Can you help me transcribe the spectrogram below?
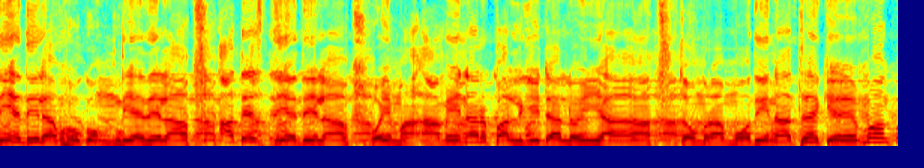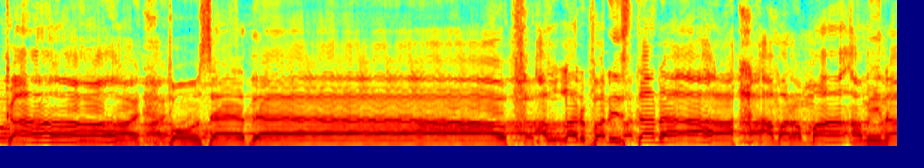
দিয়ে দিলাম, হুকুম দিয়ে দিলাম, আদেশ দিয়ে দিলাম। ওই মা আমিনার পালকিটা লইয়া তোমরা মদিনা থেকে মক্কায় পৌঁছে দাও। আল্লাহর ফারিস্তারা আমার মা আমিনা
